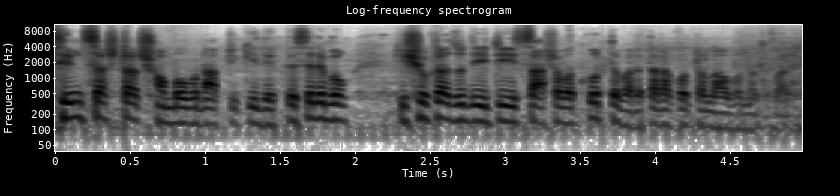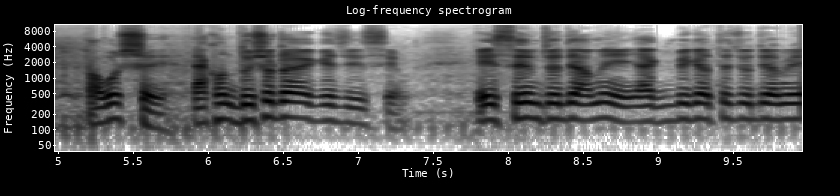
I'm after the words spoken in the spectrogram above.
সিম চাষটার সম্ভাবনা আপনি কি দেখতেছেন এবং কৃষকরা যদি এটি চাষাবাদ করতে পারে তারা কতটা লাভবান হতে পারে? অবশ্যই এখন দুশো টাকা কেজি সিম। এই সিম যদি আমি এক বিঘাতে যদি আমি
